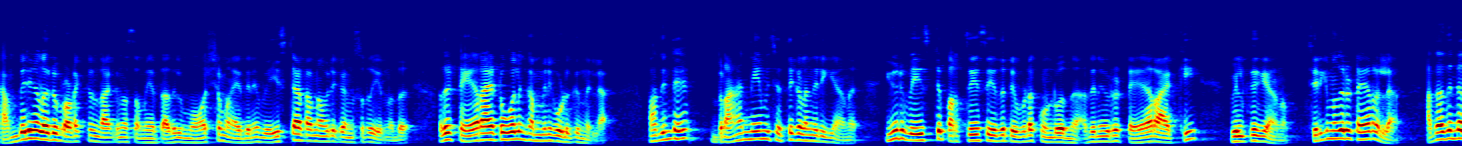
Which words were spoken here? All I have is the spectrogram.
കമ്പനികൾ ഒരു പ്രൊഡക്റ്റ് ഉണ്ടാക്കുന്ന സമയത്ത് അതിൽ മോശമായതിനെ വേസ്റ്റ് ആയിട്ടാണ് അവർ കൺസിഡർ ചെയ്യുന്നത്. അത് ടയറായിട്ട് പോലും കമ്പനി കൊടുക്കുന്നില്ല. അപ്പം അതിന്റെ ബ്രാൻഡ് നെയിം ചെത്തിക്കളഞ്ഞിരിക്കുകയാണ് ഈ ഒരു വേസ്റ്റ് പർച്ചേസ് ചെയ്തിട്ട് ഇവിടെ കൊണ്ടുവന്ന് അതിനെ ഒരു ടയറാക്കി വിൽക്കുകയാണ്. ശരിക്കും അതൊരു ടയറല്ല. അത് അതിന്റെ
